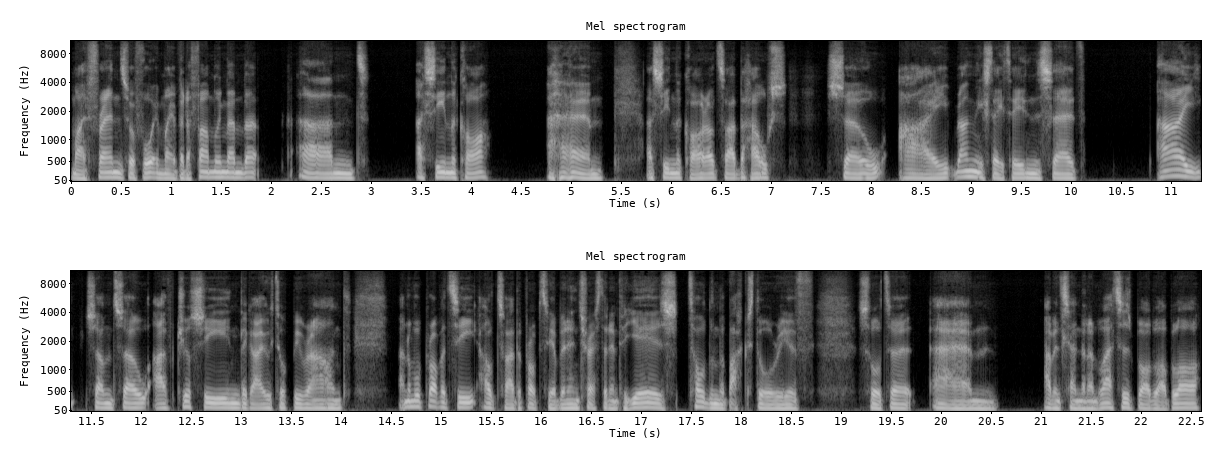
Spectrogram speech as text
my friend, so I thought it might have been a family member. And I seen the car. Um, I seen the car outside the house. So I rang the estate agent and said, Hi, so and so. I've just seen the guy who took me round another property outside the property I've been interested in for years. Told them the backstory of sort of um, I've been sending him letters, blah blah blah.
